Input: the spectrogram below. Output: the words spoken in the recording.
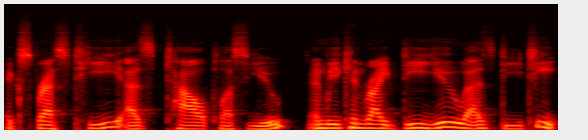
express t as tau plus u, and we can write du as dt.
